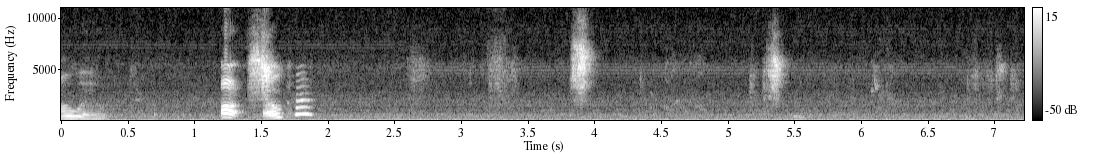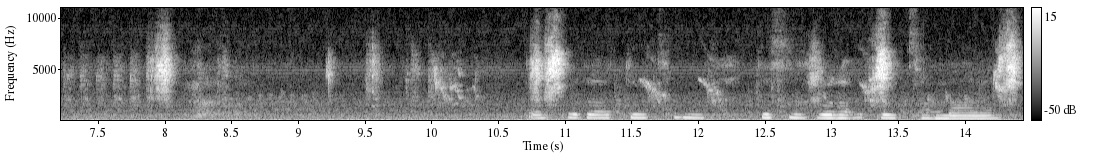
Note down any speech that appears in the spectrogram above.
I will. Oh, okay. That's what I do to me. This is what I do to mine. she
